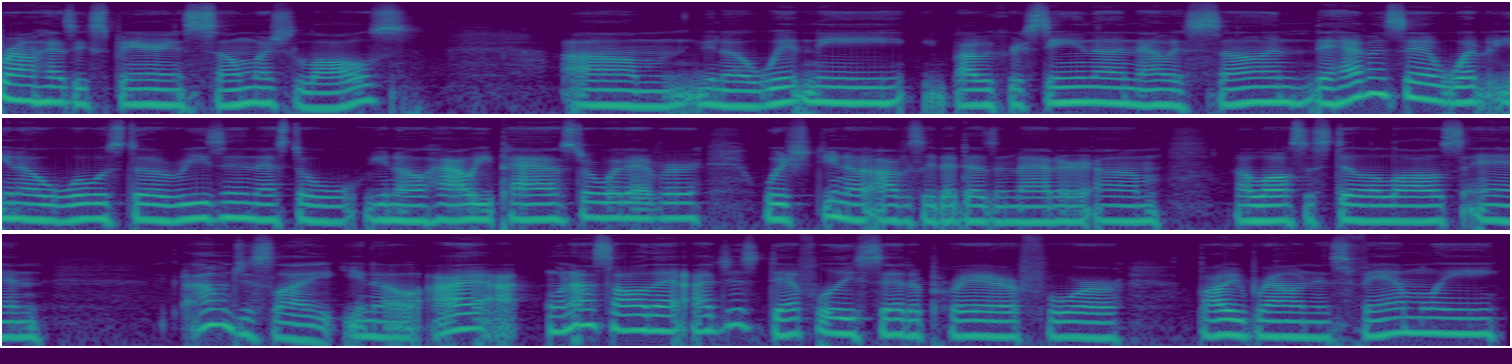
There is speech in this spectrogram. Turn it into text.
Brown has experienced so much loss um, you know, Whitney, Bobbi Kristina, now his son. They haven't said what, you know, what was the reason as to, you know, how he passed or whatever, which, you know, obviously that doesn't matter. Um, a loss is still a loss. And I'm just like, you know, I, I when I saw that, I just definitely said a prayer for Bobby Brown and his family.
